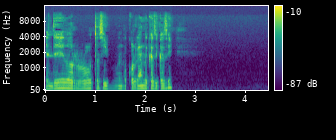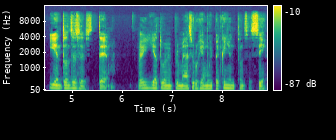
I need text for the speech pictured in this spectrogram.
el, dedo roto, así, bueno, colgando casi casi. Y entonces, este, ahí ya tuve mi primera cirugía muy pequeño, entonces sí.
